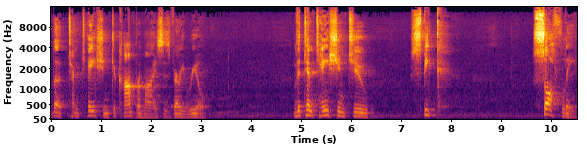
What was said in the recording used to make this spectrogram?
the temptation to compromise is very real. The temptation to speak softly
